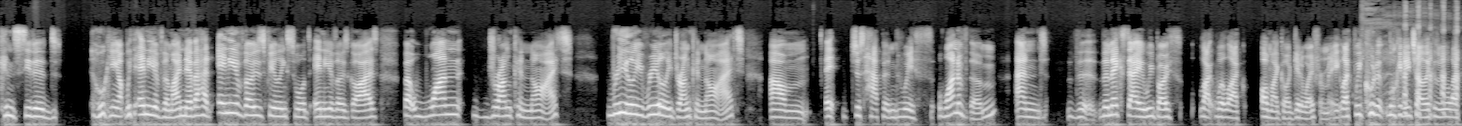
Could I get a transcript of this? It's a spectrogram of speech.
considered hooking up with any of them. I never had any of those feelings towards any of those guys. But one drunken night, really, really drunken night, um, it just happened with one of them, and the the next day we both like were like, oh my god, get away from me! Like we couldn't look at each other because we were like,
